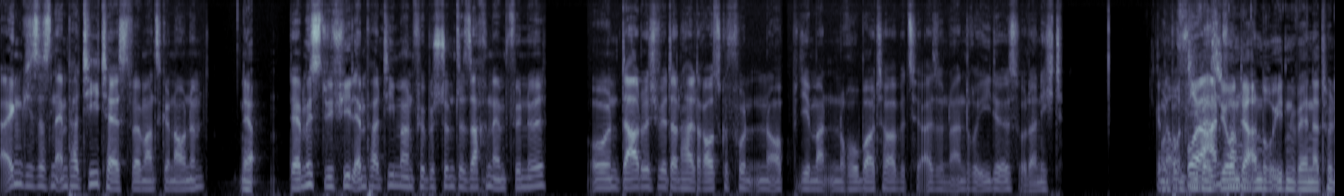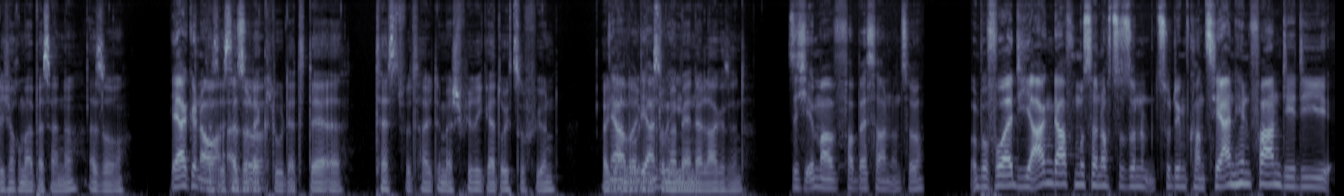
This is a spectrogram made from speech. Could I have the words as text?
eigentlich ist das ein Empathietest, wenn man es genau nimmt. Ja. Der misst, wie viel Empathie man für bestimmte Sachen empfindet. Und dadurch wird dann halt rausgefunden, ob jemand ein Roboter bzw. also ein Androide ist oder nicht. Genau, und, bevor die er Version anfangen- der Androiden wäre natürlich auch immer besser, ne? Also, Ja, genau. das ist also, also der Clou. Der, der Test wird halt immer schwieriger durchzuführen, weil die Ja, Androiden immer mehr in der Lage sind. sich immer verbessern und so. Und bevor er die jagen darf, muss er noch zu so einem, zu dem Konzern hinfahren, der die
